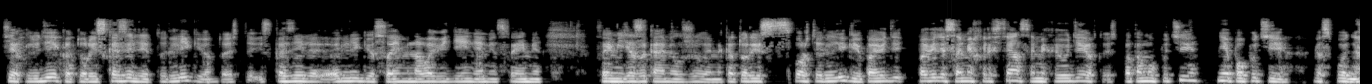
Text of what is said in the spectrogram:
тех людей, которые исказили эту религию, то есть исказили религию своими нововведениями, своими, своими языками лживыми, которые испортили религию, повели, повели самих христиан, самих иудеев, то есть по тому пути, не по пути Господня.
